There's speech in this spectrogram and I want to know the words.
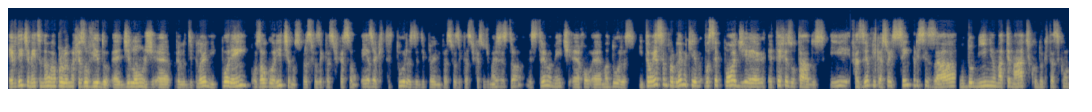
Evidentemente, não é um problema resolvido é, de longe é, pelo Deep Learning, porém, os algoritmos para se fazer classificação e as arquiteturas de Deep Learning para se fazer classificação de imagens estão extremamente é, é, maduras. Então, esse é um problema que você pode é, é, ter resultados e fazer aplicações sem precisar um domínio matemático do que está se con-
